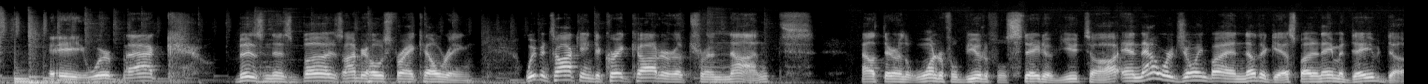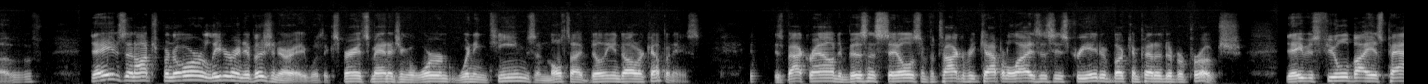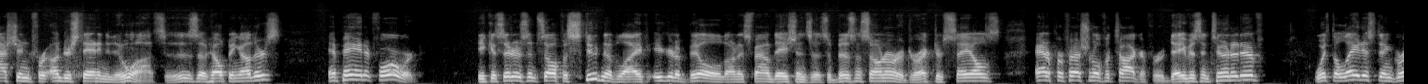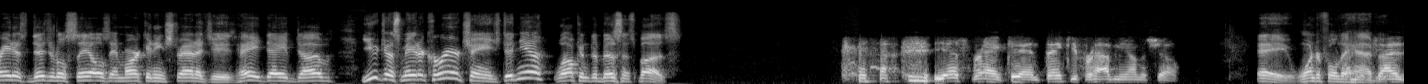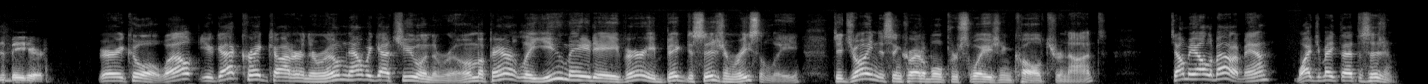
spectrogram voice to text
Hey, we're back. Business Buzz. I'm your host, Frank Hellring. We've been talking to Craig Cotter of Tranont out there in the wonderful, beautiful state of Utah. And now we're joined by another guest by the name of Dave Dove. Dave's an entrepreneur, leader, and a visionary with experience managing award winning teams and multi billion dollar companies. His background in business, sales, and photography capitalizes his creative but competitive approach. Dave is fueled by his passion for understanding the nuances of helping others and paying it forward. He considers himself a student of life, eager to build on his foundations as a business owner, a director of sales, and a professional photographer. Dave is intuitive with the latest and greatest digital sales and marketing strategies. Hey, Dave Dove, you just made a career change, didn't you? Welcome to Business Buzz. yes, Frank, and thank you for having me on the show. Hey, wonderful to I'm have excited you. Excited to be here. Very cool. Well, you got Craig Cotter in the room. Now we got you in the room. Apparently, you made a very big decision recently to join this incredible persuasion called Tranont. Tell me all about it, man. Why'd you make that decision?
